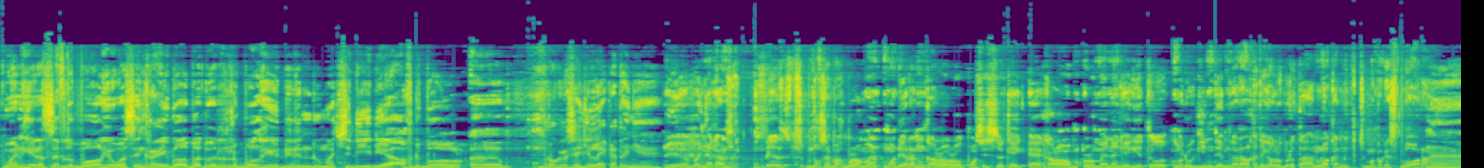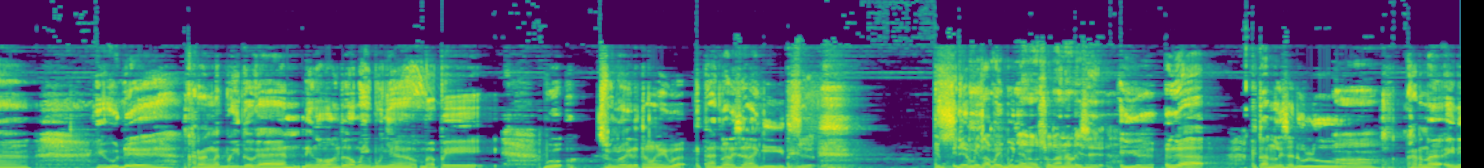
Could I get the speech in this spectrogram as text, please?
When he received the ball he was incredible but with the ball he didn't do much. Jadi dia off the ball uh, progresnya jelek katanya. Iya banyak kan ya, Untuk sepak bola modern Kalau lo posisi kayak Eh kalau lo mainnya kayak gitu Ngerugiin tim Karena ketika lo bertahan Lo akan cuma pakai 10 orang Nah, ya udah karena ngeliat begitu kan, dia ngomong tuh sama ibunya Bape, Bu, seminggu lagi datang lagi, Mbak. Kita analisa lagi gitu. I- Dia minta sama ibunya Soal analis ya Iya, enggak. Kita analisa dulu. Ah. Karena ini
